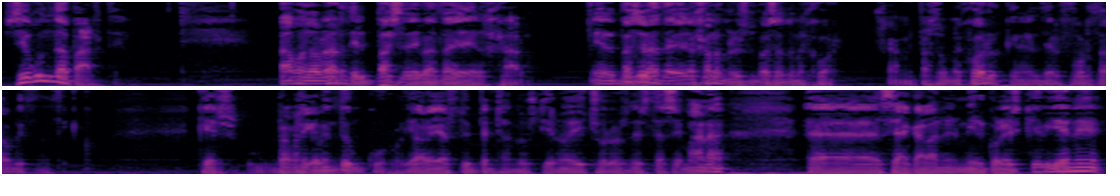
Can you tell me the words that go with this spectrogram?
Segunda parte. Vamos a hablar del pase de batalla del Halo. En el pase de batalla del Halo me lo estoy pasando mejor. O sea, me paso mejor que en el del Forza Horizon 5. Que es básicamente un curro. Y ahora ya estoy pensando, hostia, no he hecho los de esta semana. eh, se acaban el miércoles que viene,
